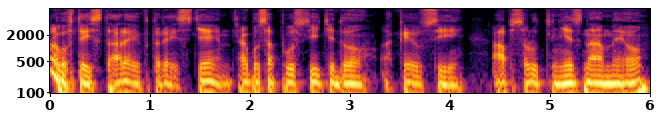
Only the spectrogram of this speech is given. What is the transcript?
alebo v tej starej, v ktorej ste, alebo sa pustíte do akéhosi absolútne neznámeho,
